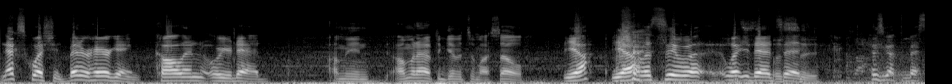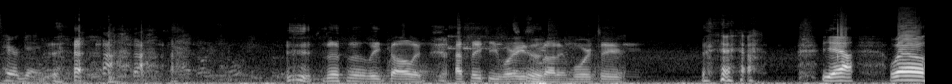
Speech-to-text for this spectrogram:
next question: better hair game, Colin or your dad? I mean, I'm gonna have to give it to myself. Yeah, yeah. Let's see what what your dad Let's said. see. Who's got the best hair game? Definitely Colin. I think he worries about it more too. Yeah. Well,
